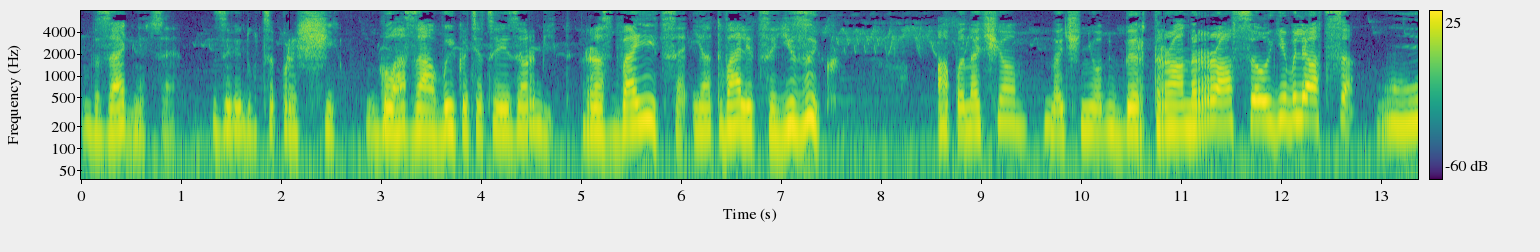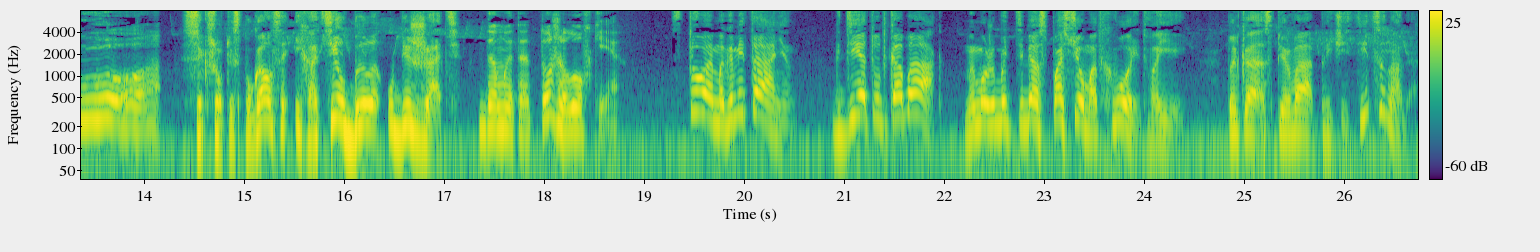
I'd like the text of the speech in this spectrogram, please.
В заднице заведутся прыщи Глаза выкатятся из орбит Раздвоится и отвалится язык А по ночам начнет Бертран Рассел являться О! Сексот испугался и хотел было убежать. Да мы-то тоже ловкие. Стой, магометанин! Где тут кабак? Мы, может быть, тебя спасем от хвори твоей. Только сперва причаститься надо.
